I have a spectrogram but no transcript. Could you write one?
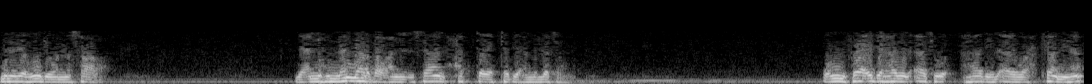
من اليهود والنصارى لأنهم لن يرضوا عن الإنسان حتى يتبع ملتهم. ومن فائدة هذه الآية, هذه الآية وأحكامها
